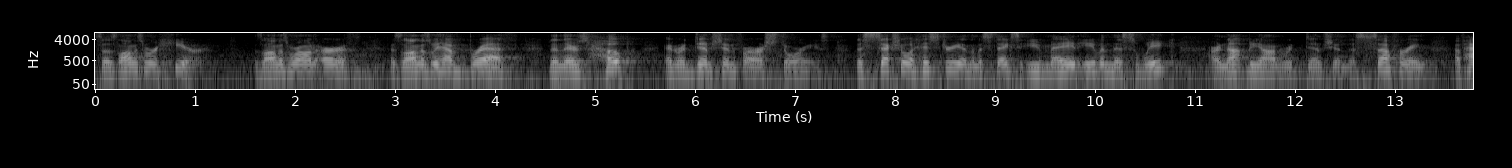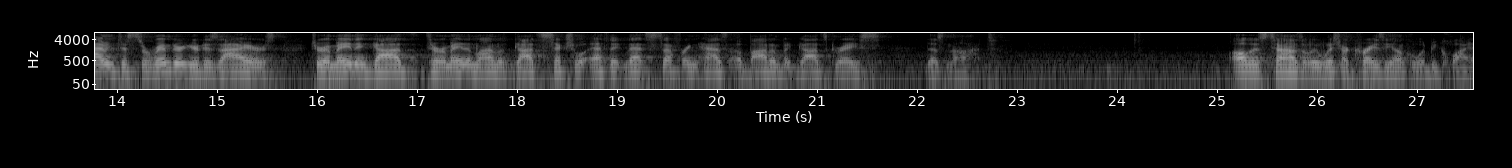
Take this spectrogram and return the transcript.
So as long as we're here, as long as we're on earth, as long as we have breath, then there's hope and redemption for our stories. The sexual history and the mistakes that you've made, even this week, are not beyond redemption. The suffering of having to surrender your desires to remain in God, to remain in line with God's sexual ethic, that suffering has a bottom, but God's grace does not. All those times that we wish our crazy uncle would be quiet.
